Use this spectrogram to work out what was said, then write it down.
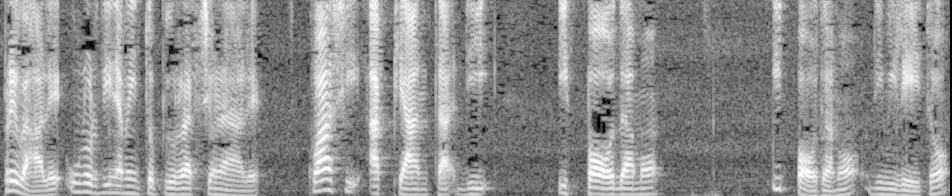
prevale un ordinamento più razionale, quasi a pianta di ippodamo. Ippodamo di Mileto,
